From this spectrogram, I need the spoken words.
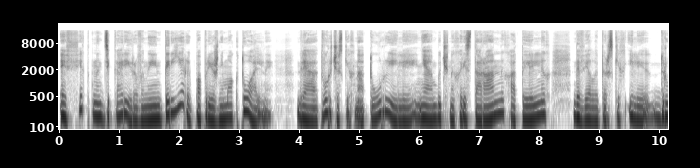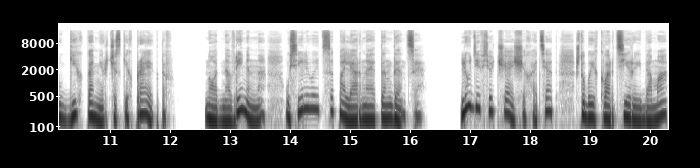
эффектно декорированные интерьеры по-прежнему актуальны для творческих натур или необычных ресторанных, отельных, девелоперских или других коммерческих проектов. Но одновременно усиливается полярная тенденция. Люди все чаще хотят, чтобы их квартиры и дома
